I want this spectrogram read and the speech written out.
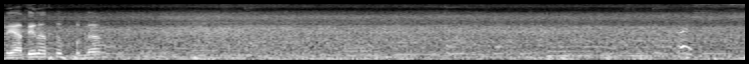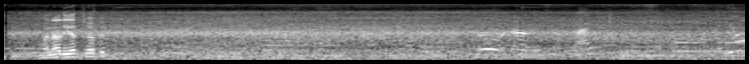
Lihatin atuh pegang. Mana lihat siapa? Tuh. Ayo.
